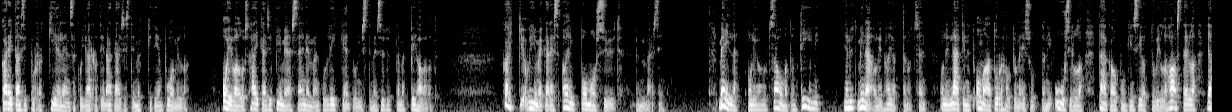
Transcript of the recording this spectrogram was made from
Kari taisi purra kieleensä, kun jarrutin äkäisesti mökkitien puomilla. Oivallus häikäisi pimeässä enemmän kuin liikkeen tunnistimen sytyttämät pihavalot. Kaikki on viime kädessä ain pomosyyt, ymmärsin. Meillä oli ollut saumaton tiimi, ja nyt minä olin hajottanut sen. Olin lääkinyt omaa turhautuneisuuttani uusilla pääkaupunkiin sijoittuvilla haasteilla ja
